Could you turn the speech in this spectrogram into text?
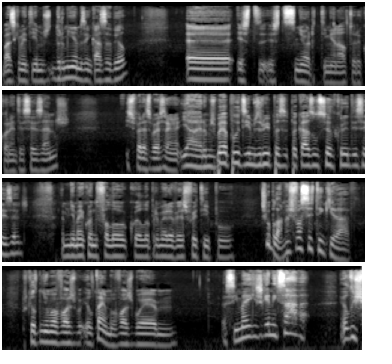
basicamente íamos, dormíamos em casa dele. Uh, este, este senhor tinha na altura 46 anos. Isto parece bem estranho. Yeah, éramos bem putos, íamos dormir para, para casa um senhor de 46 anos. A minha mãe, quando falou com ele a primeira vez, foi tipo: Desculpa lá, mas você tem que idade? Porque ele tinha uma voz. Ele tem uma voz boé. assim meio esganiçada. É o Luís.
